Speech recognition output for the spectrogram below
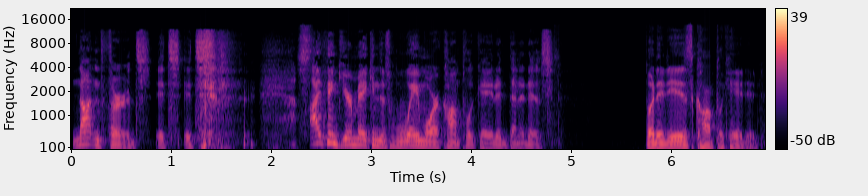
Not in thirds. It's it's I think you're making this way more complicated than it is. But it is complicated.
